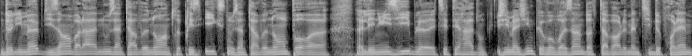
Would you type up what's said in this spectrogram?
de l'immeuble disant voilà nous intervenons entreprise X, nous intervenons pour euh, les nuisibles, etc. Donc j'imagine que vos voisins doivent avoir le même type de problème.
